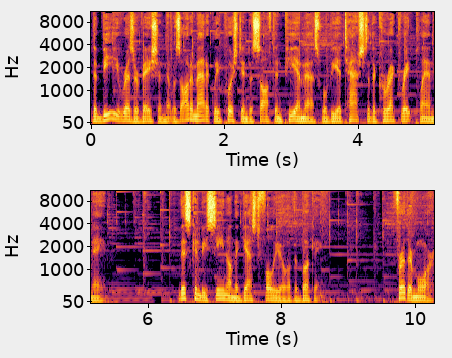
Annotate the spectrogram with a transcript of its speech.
the BE reservation that was automatically pushed into Softinn PMS will be attached to the correct rate plan name. This can be seen on the guest folio of the booking. Furthermore,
